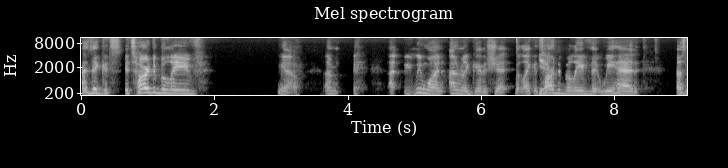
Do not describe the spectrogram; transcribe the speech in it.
I think it's it's hard to believe. You know, um, I, we won. I don't really give a shit. But like it's Yeah. hard to believe that we had. As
